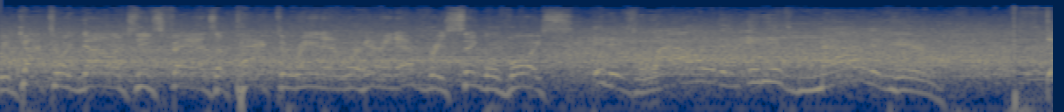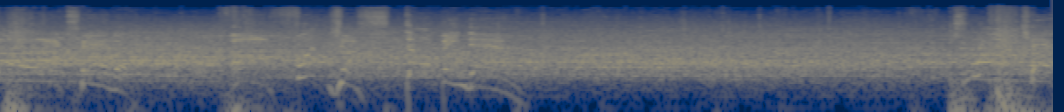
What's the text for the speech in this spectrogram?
We've got to acknowledge these fans. A packed arena, and we're hearing every single voice. It is loud and it is mad in here. Double axe handle. Oh, foot just stomping down. Drop kick.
